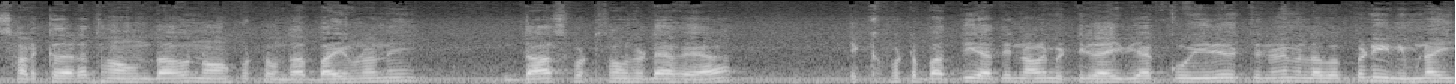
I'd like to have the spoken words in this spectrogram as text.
ਸੜਕ ਦਾ ਜਿਹੜਾ ਥਾਂ ਹੁੰਦਾ, ਉਹ 9 ਫੁੱਟ ਹੁੰਦਾ। ਬਾਈ ਉਹਨਾਂ ਨੇ 10 ਫੁੱਟ ਥਾਂ ਛੱਡਿਆ ਹੋਇਆ। 1 ਫੁੱਟ ਵੱਧ ਹੀ ਆ ਤੇ ਨਾਲ ਮਿੱਟੀ ਲਾਈ ਵੀ ਆ। ਕੋਈ ਇਹਦੇ ਵਿੱਚ ਇਹਨਾਂ ਨੇ ਮਤਲਬ ਪੜੀ ਨਹੀਂ ਬਣਾਈ।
